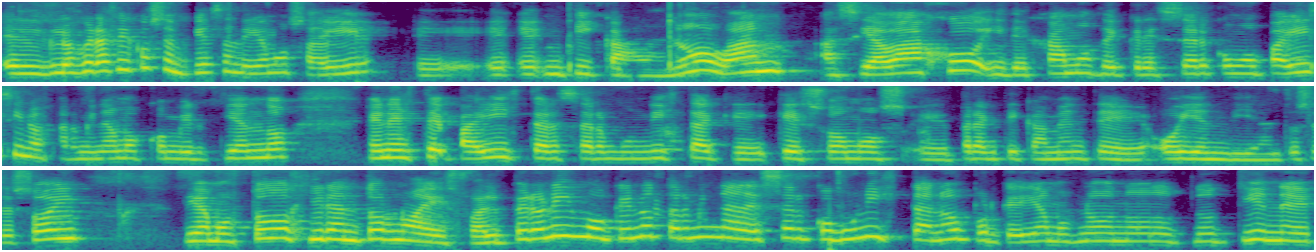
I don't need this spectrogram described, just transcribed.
los gráficos empiezan, digamos, a ir eh, en picada, ¿no? Van hacia abajo y dejamos de crecer como país y nos terminamos convirtiendo en este país tercermundista que, que somos eh, prácticamente hoy en día. Entonces, hoy digamos, todo gira en torno a eso, al peronismo que no termina de ser comunista, ¿no? Porque, digamos, no, no, no tiene,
